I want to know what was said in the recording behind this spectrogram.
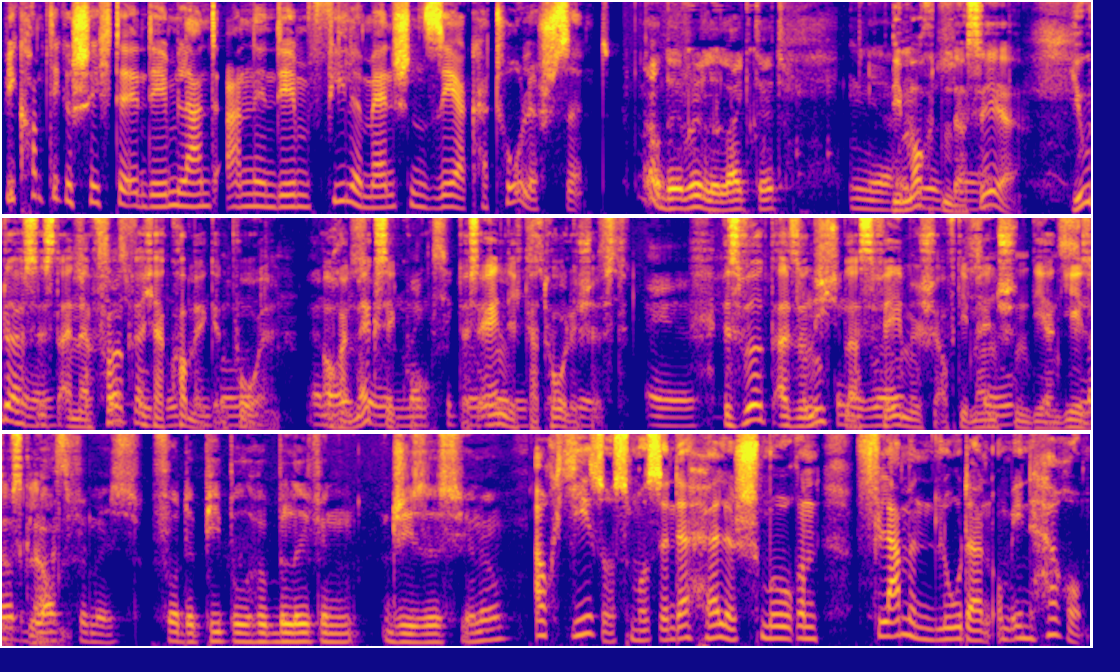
Wie kommt die Geschichte in dem Land an, in dem viele Menschen sehr katholisch sind? Oh, they really liked it. Die mochten das sehr. Judas ist ein erfolgreicher Comic in Polen, auch in Mexiko, das ähnlich katholisch ist. Es wirkt also nicht blasphemisch auf die Menschen, die an Jesus glauben. Auch Jesus muss in der Hölle schmoren, Flammen lodern um ihn herum.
